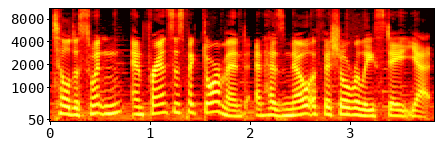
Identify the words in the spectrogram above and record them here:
Tilda Swinton, and Frances McDormand and has no official release date yet.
